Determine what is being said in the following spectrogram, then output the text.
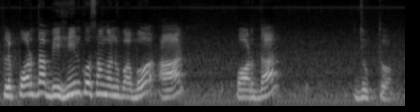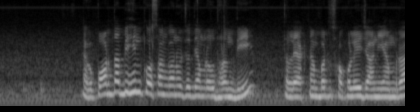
তাহলে পর্দাবিহীন কোষ অঙ্গাণু পাবো আর পর্দা যুক্ত দেখো, পর্দাবিহীন কোষাঙ্গাণু যদি আমরা উদাহরণ দিই, তাহলে এক নম্বর সকলেই জানি আমরা,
